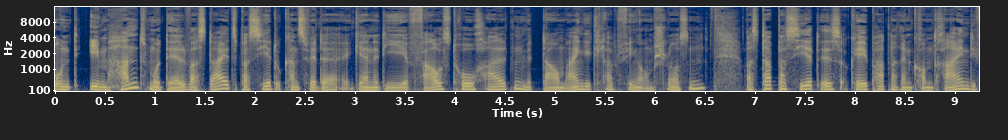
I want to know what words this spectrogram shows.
Und im Handmodell, was da jetzt passiert, du kannst wieder gerne die Faust hochhalten, mit Daumen eingeklappt, Finger umschlossen. Was da passiert ist, okay, Partnerin kommt rein, die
